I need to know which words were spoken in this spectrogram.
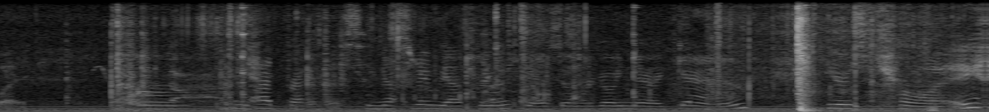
but um, we had breakfast, and yesterday we went to Yellowstone. We're going there again. Here's Troy.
